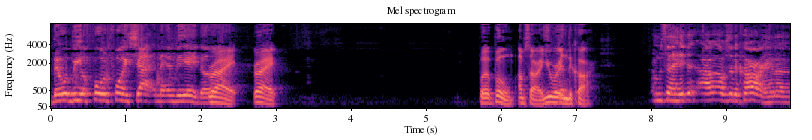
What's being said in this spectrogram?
there will be a four point shot in the NBA, though. Right, right. But boom, I'm sorry, you were in the car. I'm just saying, hey, I, I was in the car and uh,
